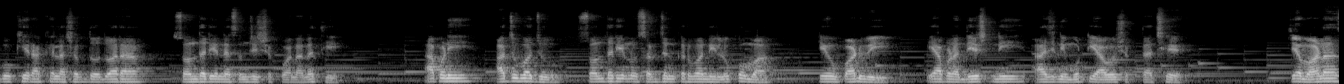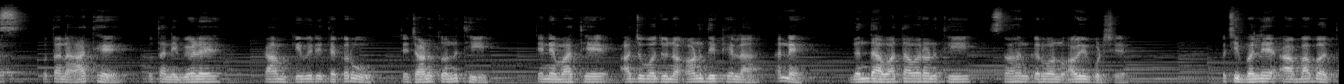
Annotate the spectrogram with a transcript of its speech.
ગોખી રાખેલા શબ્દો દ્વારા સૌંદર્યને સમજી શકવાના નથી. આપણી આજુબાજુ સૌંદર્યનું સર્જન કરવાની લોકોમાં ટેવ પાડવી એ આપણા દેશની આજની મોટી આવશ્યકતા છે. જે માણસ પોતાના હાથે, પોતાની વેળે કામ કેવી રીતે કરવું તે જાણતો નથી. તેને માથે આજુબાજુના અણદીઠેલા અને ગંદા વાતાવરણથી સહન કરવાનું આવી પડશે. પછી ભલે આ બાબત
